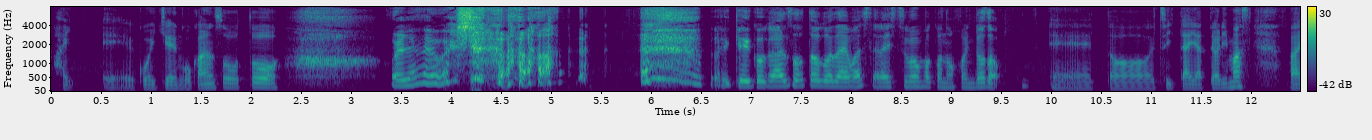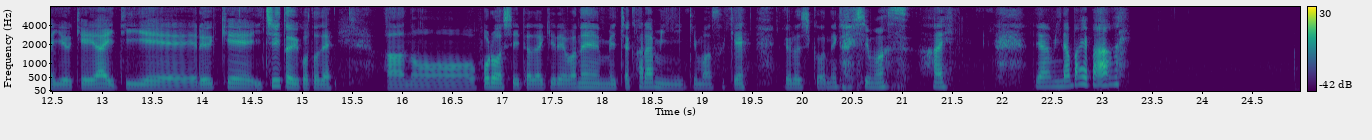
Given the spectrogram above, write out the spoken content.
はい。えー、ご意見、ご感想と、お願いました結構、感想等ございましたら質問箱の方にどうぞ。えー、っと、ツイッターやっております。yukitalk1 ということで、あのー、フォローしていただければね、めっちゃ絡みに行きますけ。よろしくお願いします。はい。ではみんなバイバイ。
